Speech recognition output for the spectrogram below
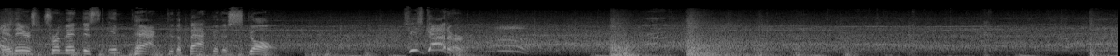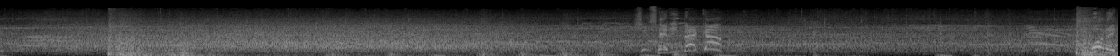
And there's tremendous impact to the back of the skull. She's got her. She's heading back up. What a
